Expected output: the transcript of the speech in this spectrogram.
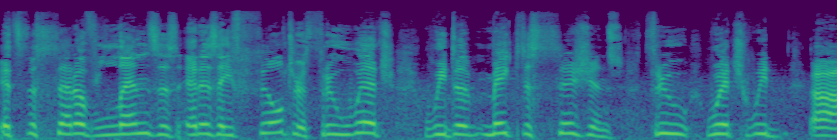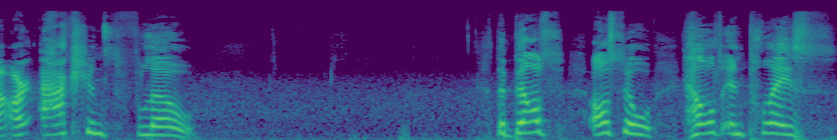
It's the set of lenses, it is a filter through which we de- make decisions, through which we, uh, our actions flow. The belt also held in place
